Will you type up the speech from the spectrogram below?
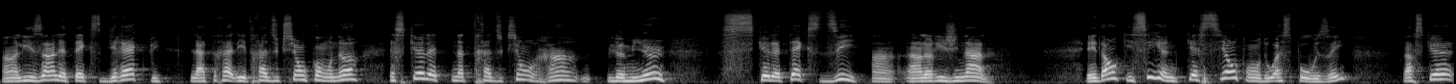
en lisant le texte grec, puis les traductions qu'on a, est-ce que notre traduction rend le mieux ce que le texte dit en, en l'original? Et donc, ici, il y a une question qu'on doit se poser, parce que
